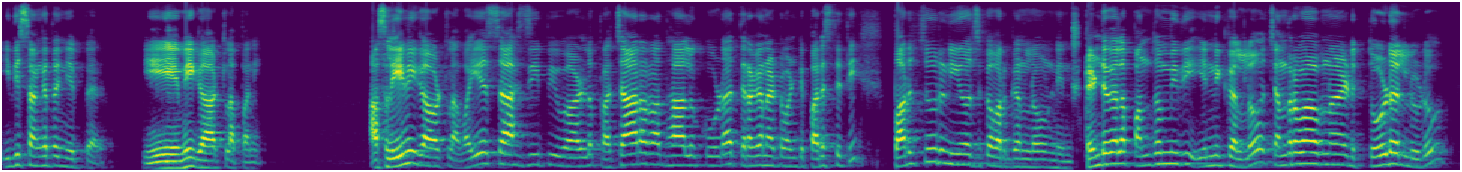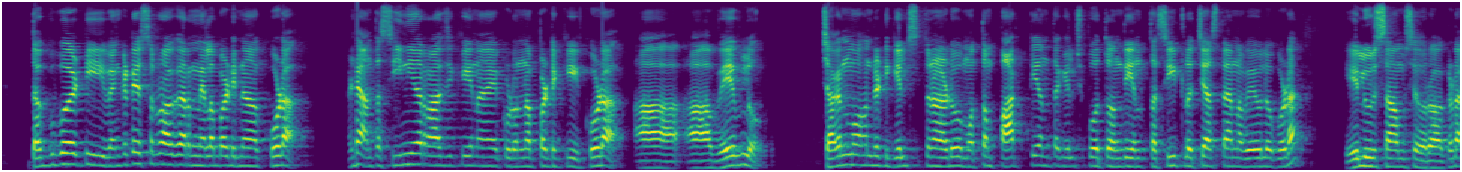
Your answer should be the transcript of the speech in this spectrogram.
ఇది సంగతి అని చెప్పారు. ఏమీ కావట్ల పని. అసలు ఏమీ కావట్ల. వైఎస్ఆర్సీపీ వాళ్ళు ప్రచార రథాలు కూడా తిరగనటువంటి పరిస్థితి పరుచూరు నియోజకవర్గంలో ఉండింది. రెండు వేల పంతొమ్మిది ఎన్నికల్లో చంద్రబాబు నాయుడు తోడల్లుడు దగ్గుబాటి వెంకటేశ్వరరావు గారు నిలబడినా కూడా అంటే అంత సీనియర్ రాజకీయ నాయకుడు ఉన్నప్పటికీ కూడా ఆ ఆ వేవ్లో జగన్మోహన్ రెడ్డి గెలుస్తున్నాడు మొత్తం పార్టీ అంతా గెలిచిపోతోంది ఇంత సీట్లు వచ్చేస్తాయన్న వేవ్లో కూడా ఏలూరు సాంబశివరావు అక్కడ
